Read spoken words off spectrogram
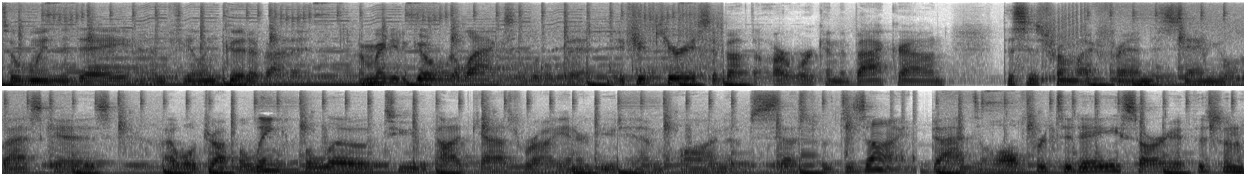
to win the day, and I'm feeling good about it. I'm ready to go relax a little bit. If you're curious about the artwork in the background, this is from my friend Samuel Vasquez. I will drop a link below to the podcast where I interviewed him on Obsessed with Design. That's all for today. Sorry if this one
